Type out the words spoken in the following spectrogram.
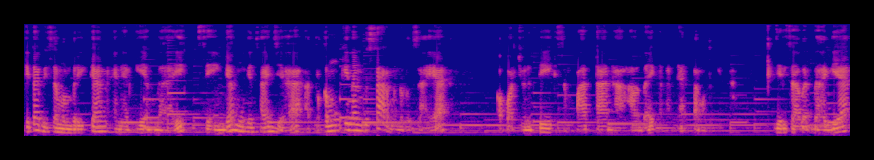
kita bisa memberikan energi yang baik sehingga mungkin saja atau kemungkinan besar menurut saya opportunity, kesempatan, hal-hal baik akan datang untuk kita. Jadi sahabat bahagia,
